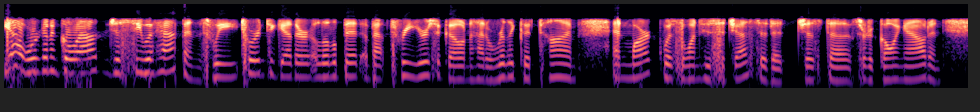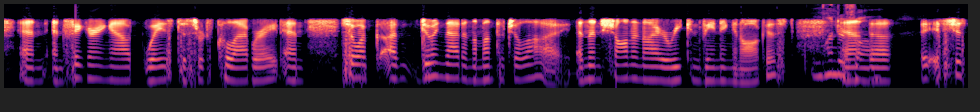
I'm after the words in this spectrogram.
Yeah, we're going to go out and just see what happens. We toured together a little bit about three years ago and had a really good time. And Marc was the one who suggested it, just uh, sort of going out and and and figuring out ways to sort of collaborate. And so I've, I'm doing that in the month of July, and then Shawn and I are reconvening in August. Wonderful. And, uh, it's just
